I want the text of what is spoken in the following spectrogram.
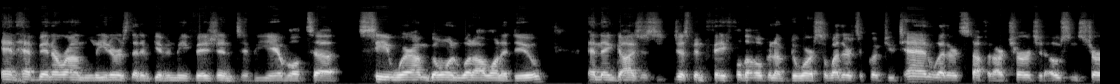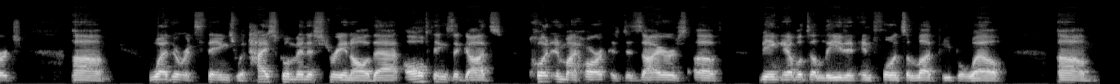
and have been around leaders that have given me vision to be able to see where I'm going, what I want to do. And then God's just just been faithful to open up doors. So whether it's Equip 210, whether it's stuff at our church at Oceans Church, um, whether it's things with high school ministry and all that, all things that God's put in my heart as desires of being able to lead and influence and love people well. Um,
